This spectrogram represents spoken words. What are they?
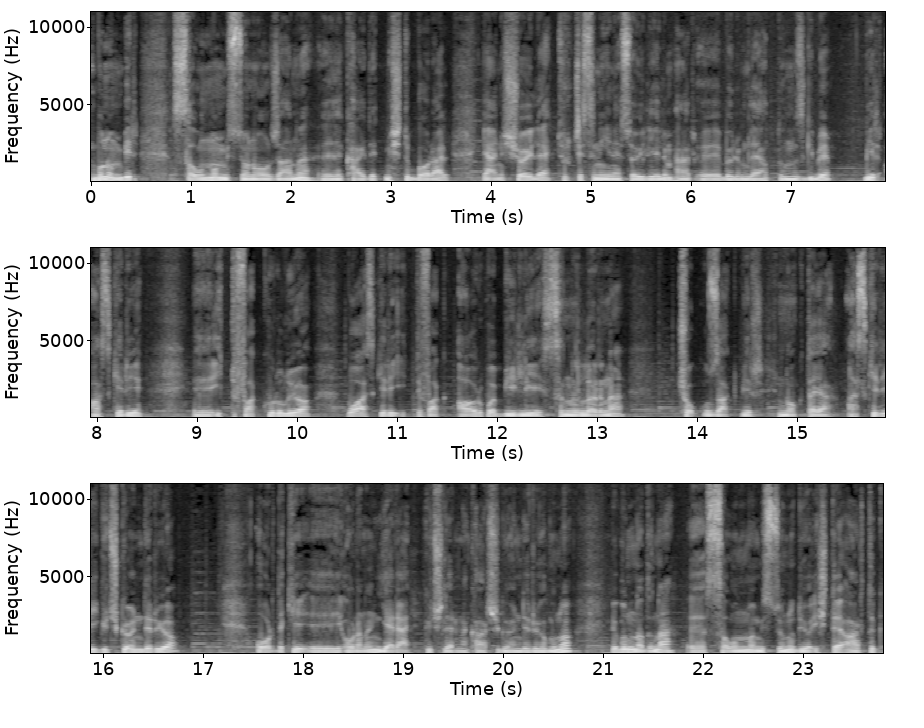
Bunun bir savunma misyonu olacağını e, kaydetmişti Borel. Yani şöyle Türkçesini yine söyleyelim her e, bölümde yaptığımız gibi bir askeri e, ittifak kuruluyor. Bu askeri ittifak Avrupa Birliği sınırlarına çok uzak bir noktaya askeri güç gönderiyor. Oradaki e, oranın yerel güçlerine karşı gönderiyor bunu ve bunun adına e, savunma misyonu diyor. İşte artık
